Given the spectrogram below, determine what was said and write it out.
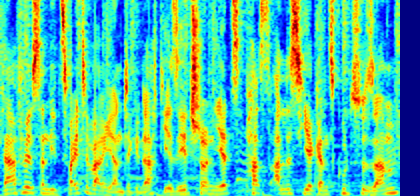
Dafür ist dann die zweite Variante gedacht. Ihr seht schon, jetzt passt alles hier ganz gut zusammen.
